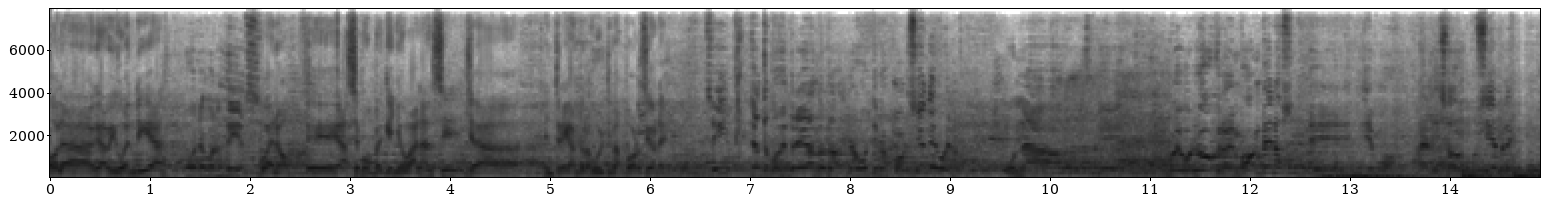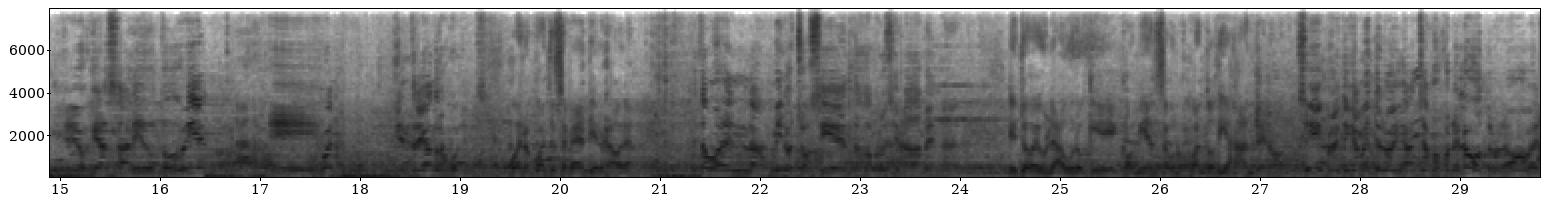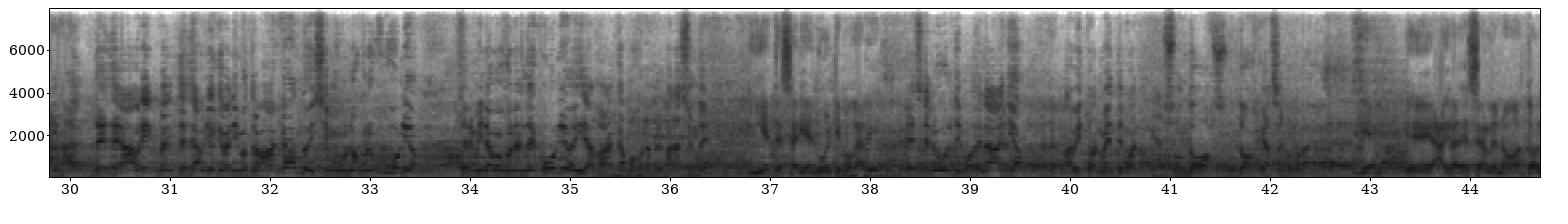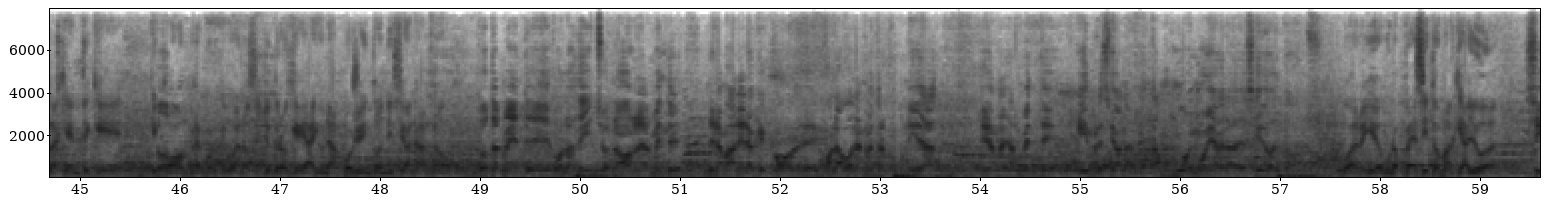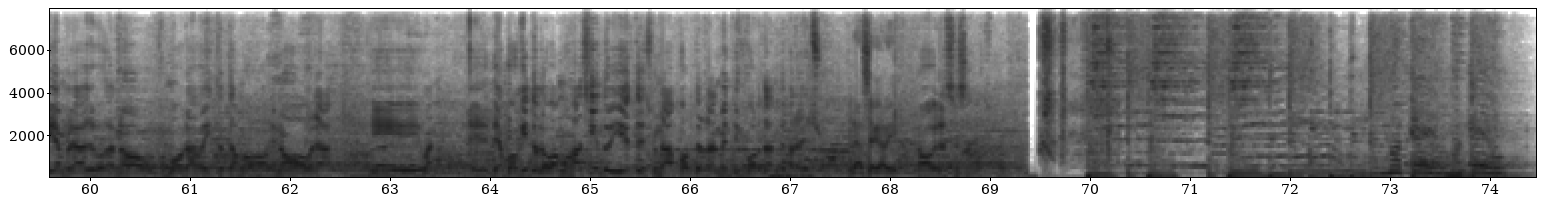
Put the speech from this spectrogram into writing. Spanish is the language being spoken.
Hola Gaby, buen día. Hola, buenos días. Bueno, eh, hacemos un pequeño balance, ya entregando las últimas porciones. Sí, ya estamos entregando la- las últimas porciones. Bueno, un nuevo logro en bomberos. eh, hemos realizado como siempre. Creo que ha salido todo bien. Y bueno, entregando las últimas. Bueno, ¿cuántos se vendieron ahora? Estamos en las 1800 aproximadamente. Esto es un laburo que comienza unos cuantos días antes, ¿no? Sí, prácticamente lo enganchamos con el otro, ¿no? Venimos Ajá. desde abril, desde abril que venimos trabajando, hicimos un logro en junio, terminamos con el de junio y arrancamos con la preparación de este. ¿Y este sería el último, Gaby? Es el último del año. Habitualmente, bueno, son dos, dos que hacemos por año. Bien, eh, agradecerle ¿no? a toda la gente que, compra, porque bueno, yo creo que hay un apoyo incondicional, ¿no? Totalmente, vos lo has dicho, ¿no? Realmente de la manera que co- eh, colabora nuestra comunidad es realmente impresionante. Estamos muy, muy agradecidos de todos. Bueno, y unos pesitos más que ayudan. Siempre ayuda, ¿no? Como habrás visto, estamos en obra y bueno, eh, de a poquito lo vamos haciendo y este es un aporte realmente importante para ellos. Gracias, Gaby. No, gracias a vos. Mateo, Mateo,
